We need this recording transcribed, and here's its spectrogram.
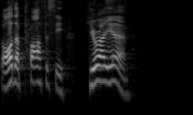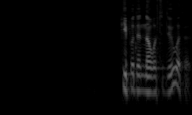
All that prophecy, here I am. People didn't know what to do with it.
